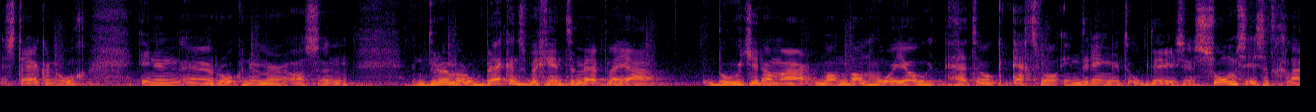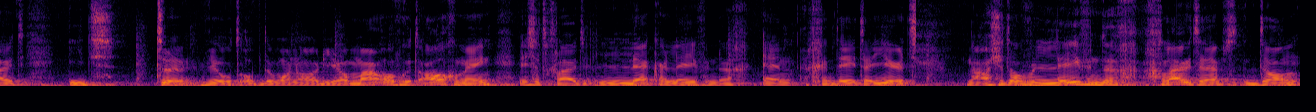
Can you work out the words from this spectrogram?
sterker nog, in een uh, rocknummer als een, een, drummer op bekkens begint te mappen, ja, behoed je dan maar, want dan hoor je het ook echt wel indringend op deze. Soms is het geluid iets te wild op de One Audio, maar over het algemeen is het geluid lekker levendig en gedetailleerd. Nou, als je het over levendig geluid hebt, dan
